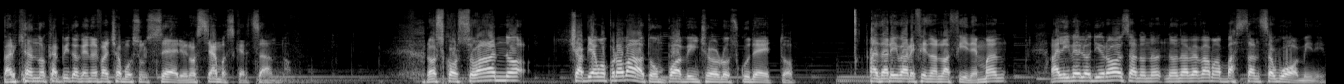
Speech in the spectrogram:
Perché hanno capito che noi facciamo sul serio, non stiamo scherzando. Lo scorso anno ci abbiamo provato un po' a vincere lo scudetto, ad arrivare fino alla fine, ma a livello di rosa non, non avevamo abbastanza uomini.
